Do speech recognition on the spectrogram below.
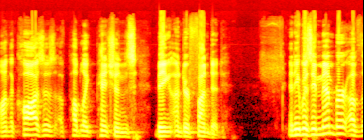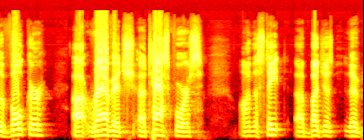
on the causes of public pensions being underfunded and he was a member of the Volcker uh, Ravitch uh, task force on the state uh, budget, the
